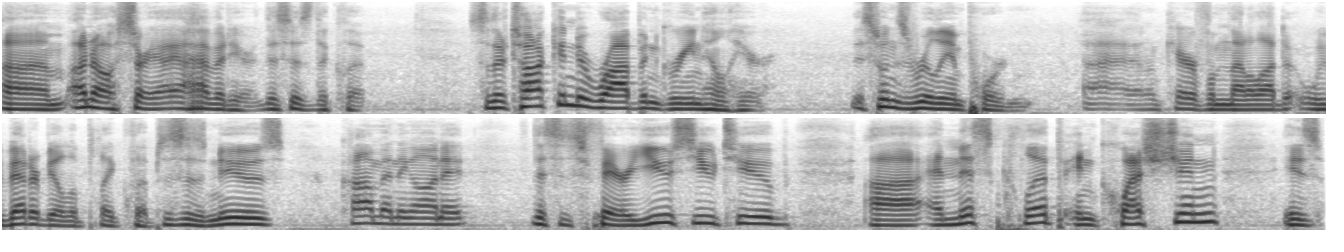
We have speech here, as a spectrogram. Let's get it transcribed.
Um, oh no, sorry, I have it here. This is the clip. So they're talking to Robin Greenhill here. This one's really important. I don't care if I'm not allowed to. We better be able to play clips. This is news. Commenting on it. This is fair use YouTube. Uh, and this clip in question is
